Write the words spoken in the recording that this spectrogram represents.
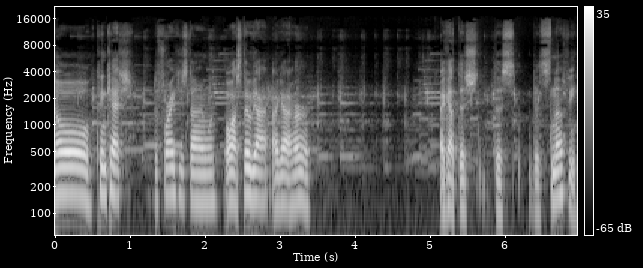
no, couldn't catch the Frankenstein one. Oh, I still got, I got her. I got this, this, the Snuffy.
